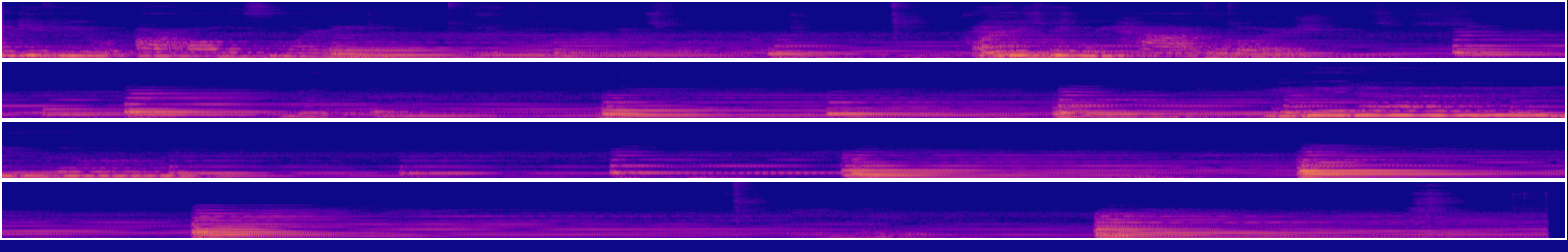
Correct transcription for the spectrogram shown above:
to give you our all this morning. Everything we have, Lord.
